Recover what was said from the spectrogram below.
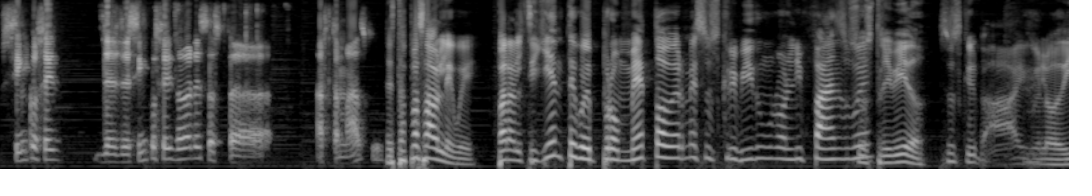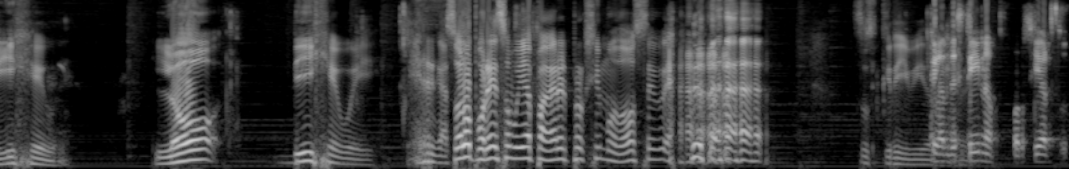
cinco, seis. Desde 5 o 6 dólares hasta. Hasta más, güey. Está pasable, güey. Para el siguiente, güey, prometo haberme suscribido a un OnlyFans, güey. Suscribido. Suscri- Ay, güey, lo dije, güey. Lo dije, güey. Verga, solo por eso voy a pagar el próximo 12, güey. Suscribido. güey. Clandestino, por cierto.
